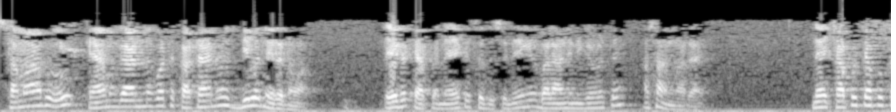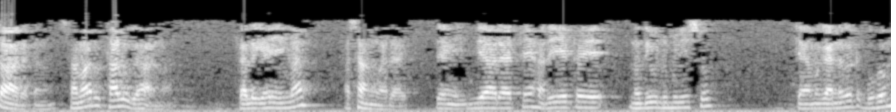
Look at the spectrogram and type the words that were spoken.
සමහරු කෑම ගන්නකොට කටහඬ දිව නිරනවා. ඒක කැපෙන ඒක සුදුසු නේ බලන්නේ නිගමට අසංවරයි. නෑ චපු චපු කාරකම් සමහරු තලු ගහනවා. තලු ගැනීමත් අසංවරයි. දැන් ඉන්දියා රටේ හරියට ඒ නොදියුණු මිනිස්සු කැම ගන්නකොට බොහොම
